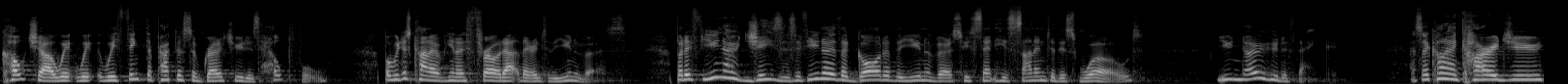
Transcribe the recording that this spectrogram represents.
culture, we, we, we think the practice of gratitude is helpful, but we just kind of you know throw it out there into the universe. But if you know Jesus, if you know the God of the universe who sent his son into this world, you know who to thank. And so, can I encourage you,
